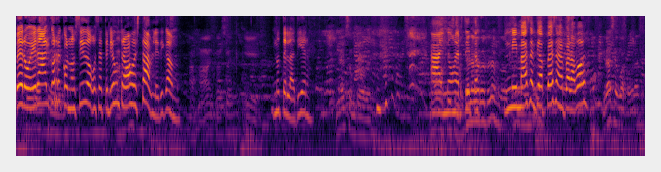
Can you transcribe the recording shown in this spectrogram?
pero era algo reconocido, o sea, tenías un trabajo estable, digamos. Ajá, entonces, y No te la dieron. Nelson Brother. Ay, no, sí, sí. ¿Usted le agarró el Ejercito. teléfono? Mi más sentido pésame para vos. Gracias, guapo, gracias.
